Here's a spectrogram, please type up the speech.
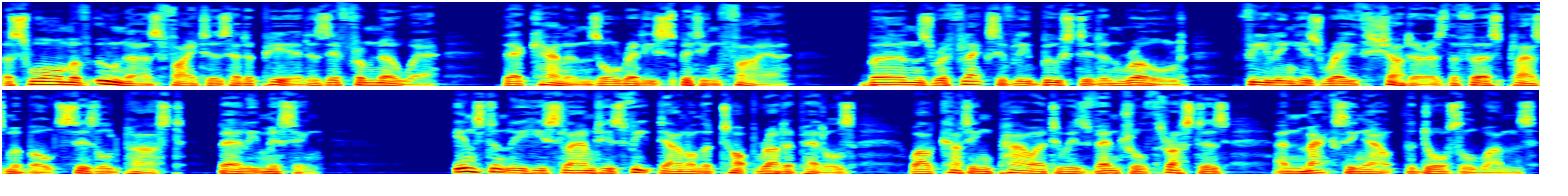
A swarm of Una's fighters had appeared as if from nowhere, their cannons already spitting fire. Burns reflexively boosted and rolled, feeling his wraith shudder as the first plasma bolt sizzled past, barely missing. Instantly he slammed his feet down on the top rudder pedals while cutting power to his ventral thrusters and maxing out the dorsal ones.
